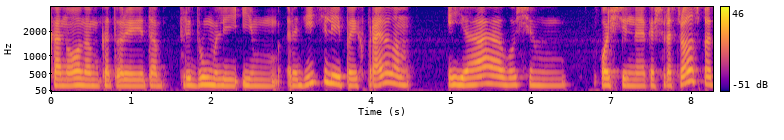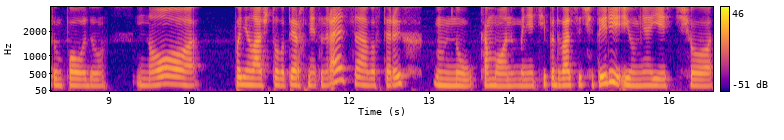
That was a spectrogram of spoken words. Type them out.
канонам, которые там придумали им родители по их правилам. И я, в общем, очень сильно, конечно, расстроилась по этому поводу, но поняла, что, во-первых, мне это нравится, а во-вторых, ну, come on, мне типа 24, и у меня есть еще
